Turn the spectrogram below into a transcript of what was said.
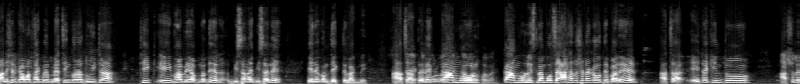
বালিশের কাভার থাকবে ম্যাচিং করা দুইটা ঠিক এইভাবে আপনাদের বিছানায় বিছালে এরকম দেখতে লাগবে। আচ্ছা তাহলে কামরুল কামরুল ইসলাম বলছে আঠারোশো টাকা হতে পারে। আচ্ছা এইটা কিন্তু আসলে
